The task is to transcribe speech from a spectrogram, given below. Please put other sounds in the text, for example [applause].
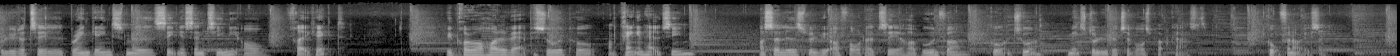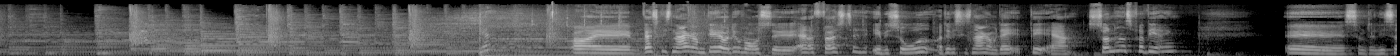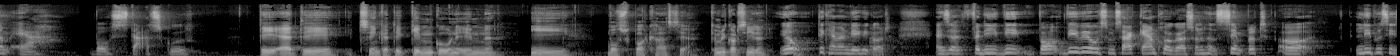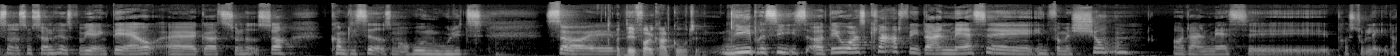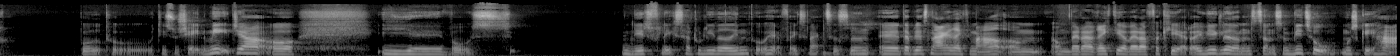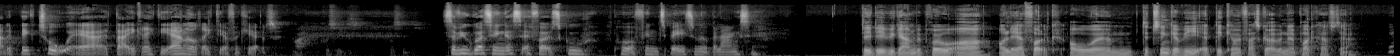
Du lytter til Brain Gains med Senior Santini og Frederik Hægt. Vi prøver at holde hver episode på omkring en halv time, og således vil vi opfordre dig til at hoppe udenfor, gå en tur, mens du lytter til vores podcast. God fornøjelse. Ja, og øh, hvad skal vi snakke om? Det her det er vores øh, allerførste episode, og det vi skal snakke om i dag, det er sundhedsforvirring, øh, som der ligesom er vores startskud. Det er det, jeg tænker, det gennemgående emne i vores podcast her. Kan man ikke godt sige det? Jo, det kan man virkelig godt. Altså, fordi vi, hvor, vi vil jo som sagt gerne prøve at gøre sundhed simpelt, og lige præcis sådan noget som sundhedsforvirring, det er jo at gøre sundhed så kompliceret som overhovedet muligt. Så, øh, og det er folk ret gode til. Lige præcis, og det er jo også klart, fordi der er en masse information, og der er en masse postulater, både på de sociale medier og i øh, vores Netflix har du lige været inde på her for ikke så lang tid siden. Øh, der bliver snakket rigtig meget om, om, hvad der er rigtigt og hvad der er forkert. Og i virkeligheden, sådan som vi to måske har det, begge to, er, at der ikke rigtig er noget rigtigt og forkert. Nej, præcis. præcis. Så vi kunne godt tænke os, at folk skulle prøve at finde tilbage til noget balance. Det er det, vi gerne vil prøve at, at lære folk, og øhm, det tænker vi, at det kan vi faktisk gøre ved den her podcast her.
